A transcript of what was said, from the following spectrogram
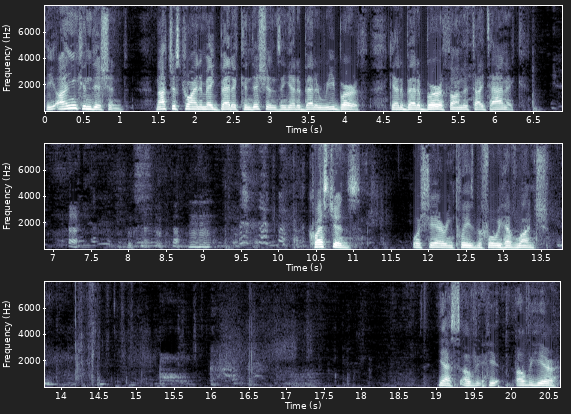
The unconditioned, not just trying to make better conditions and get a better rebirth, get a better birth on the Titanic. Questions or sharing, please, before we have lunch. Yes, over here. Over here.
